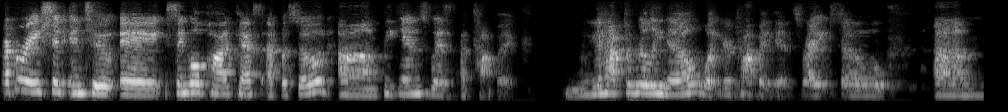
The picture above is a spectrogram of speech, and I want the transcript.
Preparation into a single podcast episode um, begins with a topic. You have to really know what your topic is, right? So, um,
